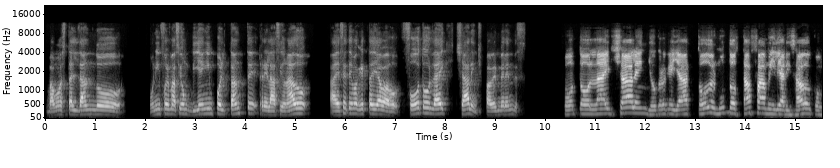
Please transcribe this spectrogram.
vamos a estar dando una información bien importante relacionado a ese tema que está ahí abajo. Photo Like Challenge, Pavel Meléndez. Photo Like Challenge, yo creo que ya todo el mundo está familiarizado con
